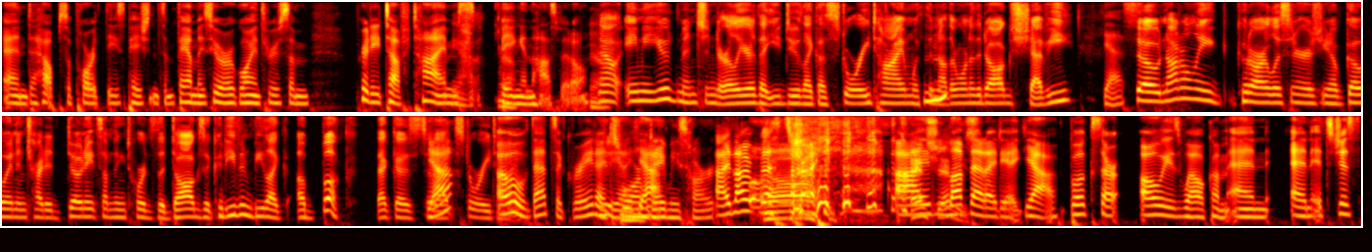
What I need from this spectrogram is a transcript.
and to help support these patients and families who are going through some pretty tough times Yeah. being in the hospital. Yeah. Now, Amy, you had mentioned earlier that you do like a story time with Mhm. another one of the dogs, Chevy. Yes. So not only could our listeners, you know, go in and try to donate something towards the dogs, it could even be like a book that goes to Yeah? that story time. Oh, that's a great You just idea. warmed Yeah. Amy's heart. I love that's Oh. right. I love that idea. Yeah, books are always welcome, and and it's just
